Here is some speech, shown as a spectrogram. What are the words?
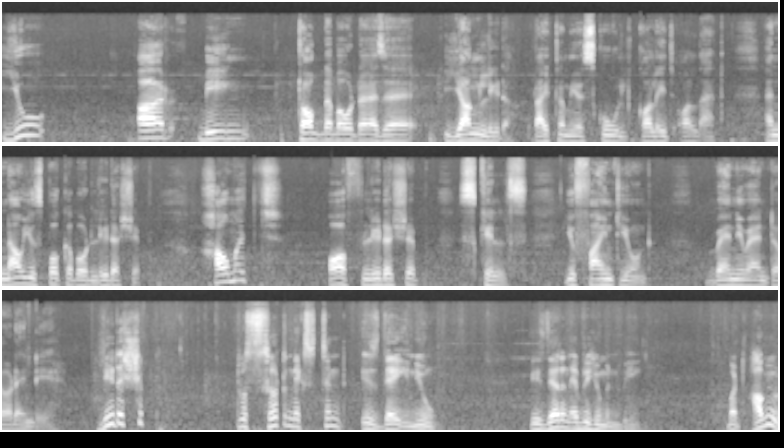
you are being talked about as a young leader, right from your school, college, all that. And now you spoke about leadership. How much of leadership skills you fine tuned when you entered NDA? leadership to a certain extent is there in you is there in every human being but how you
